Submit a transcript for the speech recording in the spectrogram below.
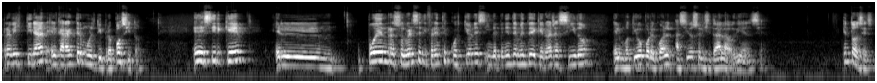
revestirán el carácter multipropósito. Es decir, que pueden resolverse diferentes cuestiones independientemente de que no haya sido el motivo por el cual ha sido solicitada la audiencia. Entonces,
